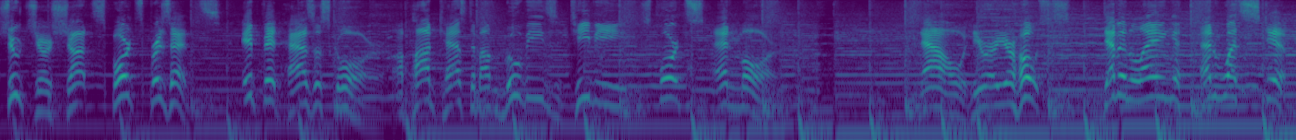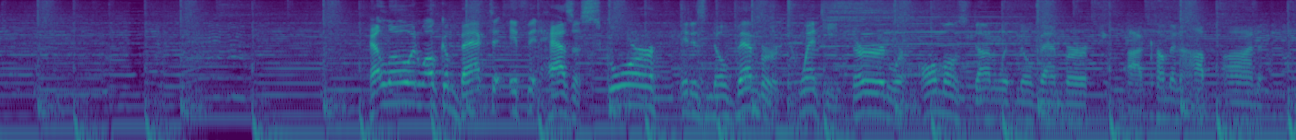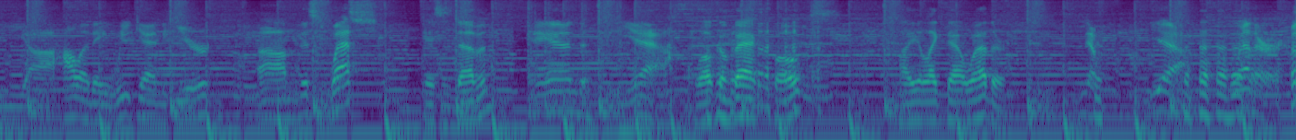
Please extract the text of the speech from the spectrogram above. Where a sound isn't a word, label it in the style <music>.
Shoot Your Shot Sports presents If It Has a Score, a podcast about movies, TV, sports, and more. Now, here are your hosts, Devin Lange and Wes Skim. Hello and welcome back to If It Has a Score. It is November 23rd. We're almost done with November. Uh, coming up on the uh, holiday weekend here. Um, this is Wes, This is Devin. and yeah. Welcome back, <laughs> folks. How you like that weather? Yeah, weather. <laughs>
